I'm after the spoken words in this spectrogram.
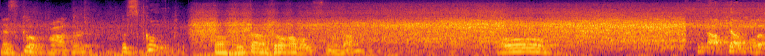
Let's go, brother. Let's go. 어, 일단 들어가 보겠습니다. 오. 근데 앞이 안 보여.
